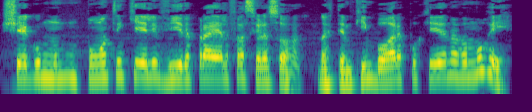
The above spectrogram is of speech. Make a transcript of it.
chega um ponto em que ele vira pra ela e fala assim: Olha só, nós temos que ir embora porque nós vamos morrer.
